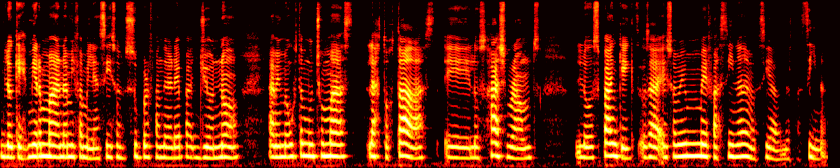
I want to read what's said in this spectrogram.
lo que es mi hermana, mi familia en sí, son súper fan de la arepa, yo no. A mí me gustan mucho más las tostadas, eh, los hash browns, los pancakes, o sea, eso a mí me fascina demasiado, me fascina.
